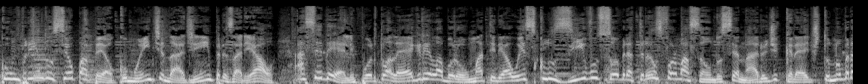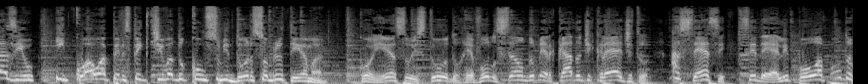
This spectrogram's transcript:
Cumprindo seu papel como entidade empresarial, a CDL Porto Alegre elaborou um material exclusivo sobre a transformação do cenário de crédito no Brasil e qual a perspectiva do consumidor sobre o tema. Conheça o estudo Revolução do Mercado de Crédito. Acesse cdlpoa.com.br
